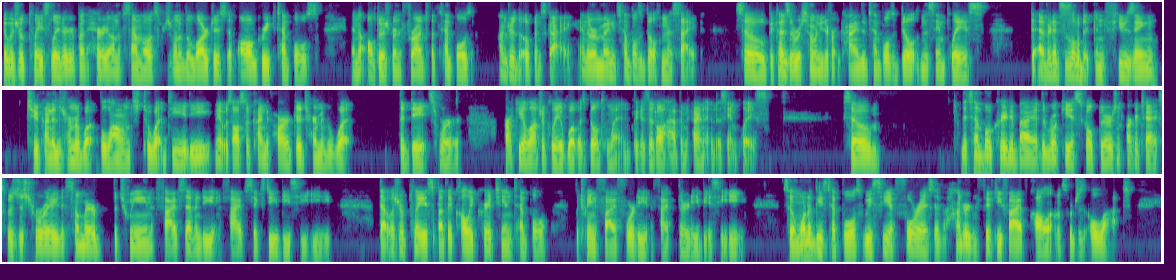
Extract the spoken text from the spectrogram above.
It was replaced later by the Heraion of Samos, which is one of the largest of all Greek temples and the altars were in front of temples under the open sky. And there were many temples built in the site. So, because there were so many different kinds of temples built in the same place, the evidence is a little bit confusing to kind of determine what belonged to what deity. And it was also kind of hard to determine what the dates were archaeologically of what was built when, because it all happened kind of in the same place. So, the temple created by the Rhocis sculptors and architects was destroyed somewhere between 570 and 560 BCE. That was replaced by the Kallikratian temple between 540 and 530 BCE. So in one of these temples, we see a forest of 155 columns, which is a lot.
